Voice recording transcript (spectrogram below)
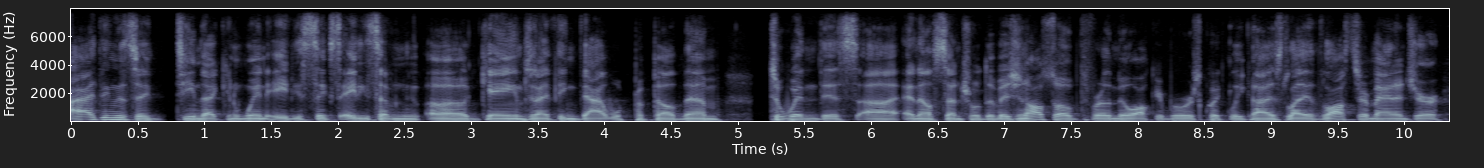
I think this is a team that can win 86, 87 uh, games, and I think that will propel them to win this uh, NL Central division. Also, for the Milwaukee Brewers, quickly, guys, like, lost their manager,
